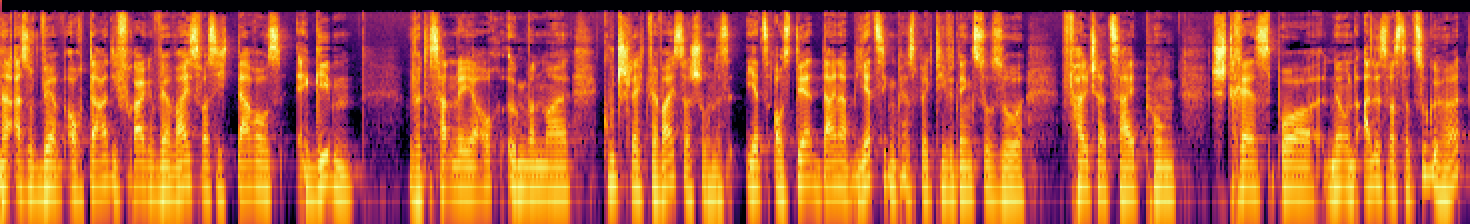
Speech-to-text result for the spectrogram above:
Ne, also wer, auch da die Frage, wer weiß, was sich daraus ergeben wird. Das hatten wir ja auch irgendwann mal gut, schlecht, wer weiß das schon. Das jetzt aus der deiner jetzigen Perspektive denkst du so falscher Zeitpunkt, Stress, boah, ne, und alles, was dazugehört.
